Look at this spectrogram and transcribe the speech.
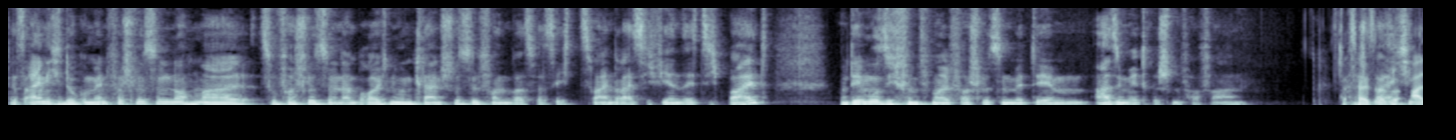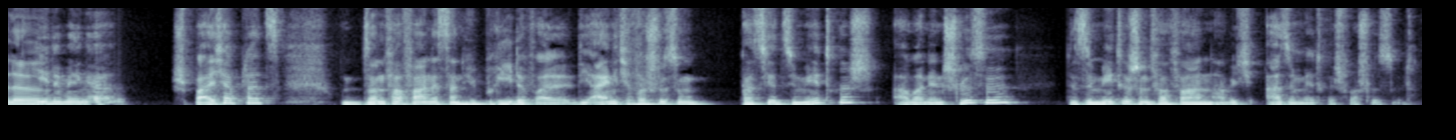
das eigentliche Dokument verschlüsseln, nochmal zu verschlüsseln. Dann brauche ich nur einen kleinen Schlüssel von, was weiß ich, 32, 64 Byte. Und den muss ich fünfmal verschlüsseln mit dem asymmetrischen Verfahren. Das heißt also alle. Jede Menge Speicherplatz. Und so ein Verfahren ist dann hybride, weil die eigentliche Verschlüsselung passiert symmetrisch, aber den Schlüssel des symmetrischen Verfahren habe ich asymmetrisch verschlüsselt.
